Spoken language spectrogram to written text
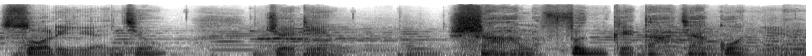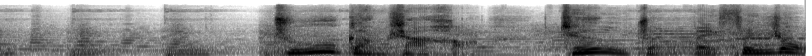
所里研究，决定杀了分给大家过年。猪刚杀好，正准备分肉，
